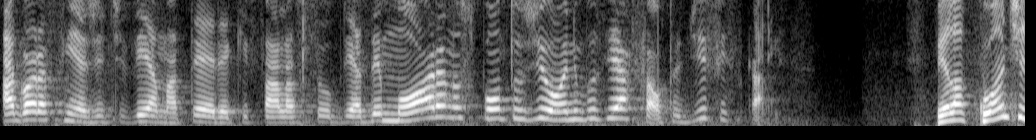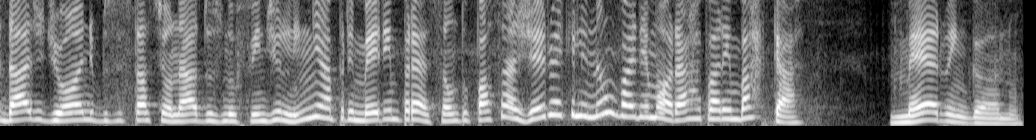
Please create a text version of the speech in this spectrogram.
Agora sim, a gente vê a matéria que fala sobre a demora nos pontos de ônibus e a falta de fiscais. Pela quantidade de ônibus estacionados no fim de linha, a primeira impressão do passageiro é que ele não vai demorar para embarcar. Mero engano.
